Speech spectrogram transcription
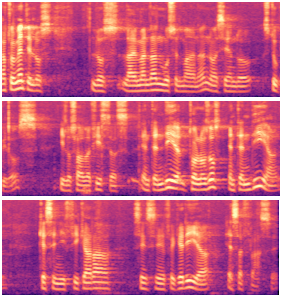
Naturalmente, los, los, la hermandad musulmana, no siendo estúpidos, y los salafistas entendían, todos los dos entendían qué significará, significaría esa frase.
